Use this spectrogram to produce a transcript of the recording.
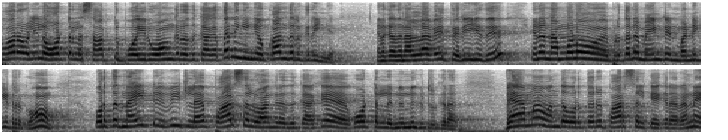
போகிற வழியில் ஹோட்டலில் சாப்பிட்டு போயிடுவோங்கிறதுக்காகத்தான் நீங்கள் இங்கே உட்காந்துருக்குறீங்க எனக்கு அது நல்லாவே தெரியுது. ஏன்னா நம்மளும் இப்படி தானே மெயின்டைன் பண்ணிக்கிட்டு இருக்கோம். ஒருத்தர் நைட்டு வீட்டில் பார்சல் வாங்குறதுக்காக ஹோட்டலில் நின்றுக்கிட்டு இருக்கிறார். வேகமாக வந்த ஒருத்தர் பார்சல் கேட்குறாரு அண்ணே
